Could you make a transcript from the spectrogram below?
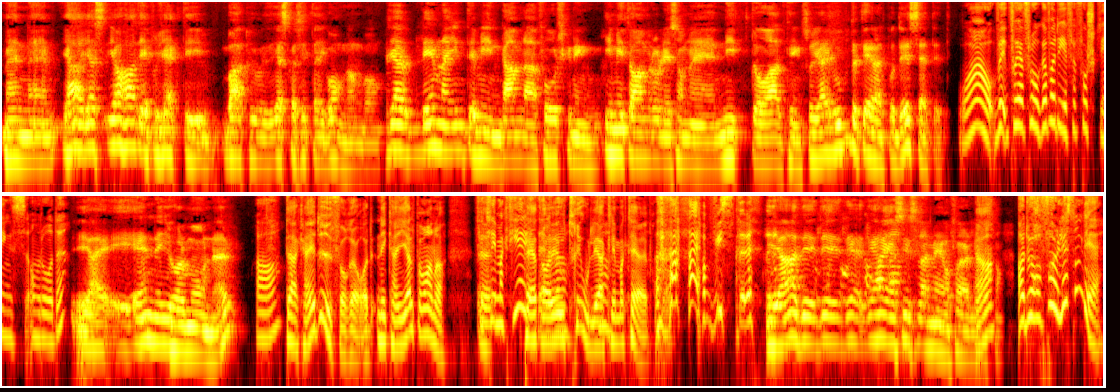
Men eh, ja, jag, jag hade ett projekt i bakhuvudet, jag ska sätta igång någon gång. Jag lämnar inte min gamla forskning i mitt område som är nytt och allting, så jag är uppdaterad på det sättet. Wow, får jag fråga vad det är för forskningsområde? Jag, en är ju hormoner, Ja. Där kan ju du få råd, ni kan hjälpa varandra. För Eh, klimakteriet, Petra har ju otroliga Ja. klimakterieproblem. jag visste det. ja det, det, det, det har jag sysslat med och föreläst Ja. om. Ja, du har föreläst om det?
